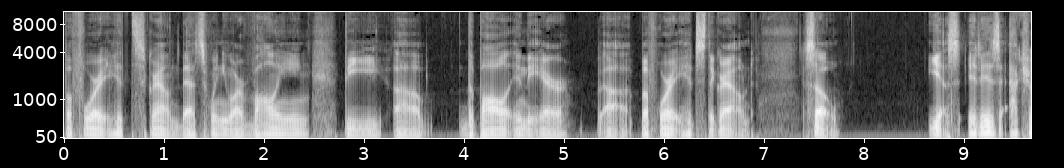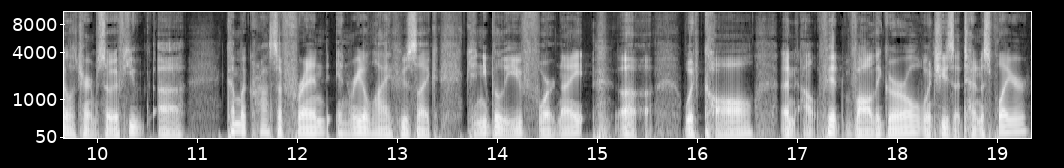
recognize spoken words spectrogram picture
before it hits the ground. That's when you are volleying the uh, the ball in the air uh, before it hits the ground. So, yes, it is actual term. So if you uh, come across a friend in real life who's like, "Can you believe Fortnite uh, would call an outfit volley girl when she's a tennis player?"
